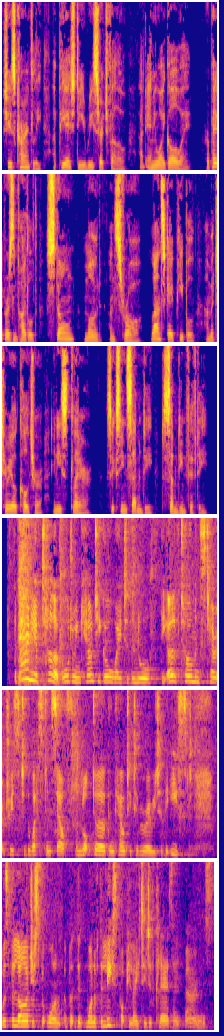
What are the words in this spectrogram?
She is currently a PhD research fellow at NUI Galway. Her paper is entitled Stone, Mud and Straw Landscape People and Material Culture in East Clare, 1670 to 1750. The barony of Tulla, bordering County Galway to the north, the Earl of Thomond's territories to the west and south, and Lough Derg and County Tipperary to the east, was the largest but one, but the, one of the least populated of Clare's eight baronies.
